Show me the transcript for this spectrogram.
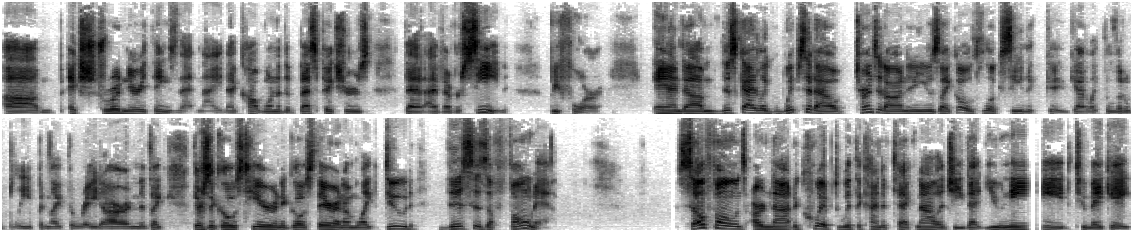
um, extraordinary things that night, and I caught one of the best pictures that I've ever seen before. And um, this guy like whips it out, turns it on, and he was like, "Oh, look, see, the got like the little bleep and like the radar, and it's like there's a ghost here and a ghost there." And I'm like, "Dude, this is a phone app. Cell phones are not equipped with the kind of technology that you need to make a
